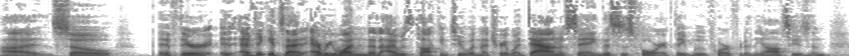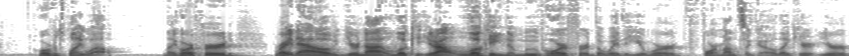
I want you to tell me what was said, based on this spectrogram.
Uh, so if they're, I think it's that everyone that I was talking to when that trade went down was saying this is for if they move Horford in the offseason. Horford's playing well. Like Horford, right now, you're not looking, you're not looking to move Horford the way that you were four months ago. Like you're, you're,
